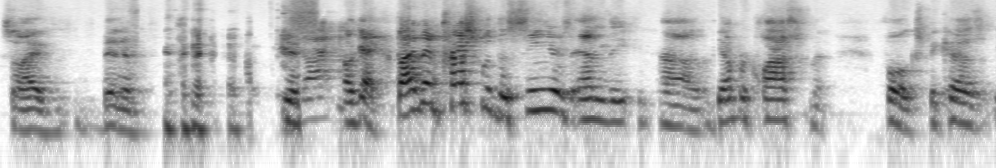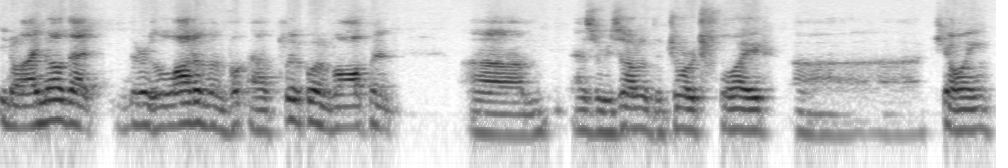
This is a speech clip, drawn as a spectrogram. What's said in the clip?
So I've been okay, but I've been impressed with the seniors and the uh, the upperclassmen folks because you know I know that there's a lot of invo- uh, political involvement um, as a result of the George Floyd uh, killing,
